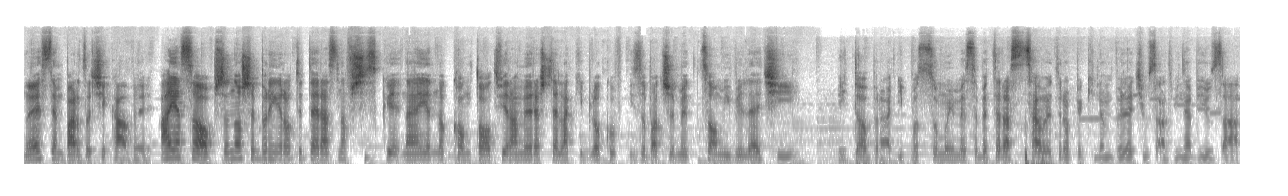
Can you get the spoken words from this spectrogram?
No jestem bardzo ciekawy. A ja co? Przenoszę brainroty teraz na wszystkie, na jedno konto, otwieramy resztę Lucky Bloków i zobaczymy co mi wyleci. I dobra, i podsumujmy sobie teraz cały drop, jaki nam wylecił z Admin Abuse'a.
